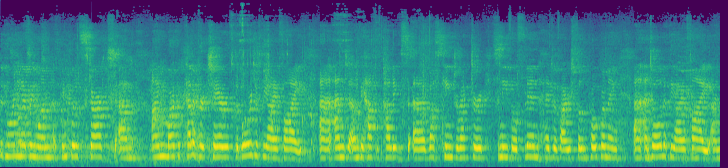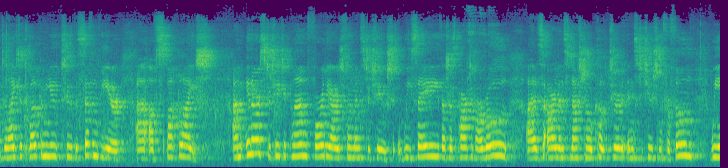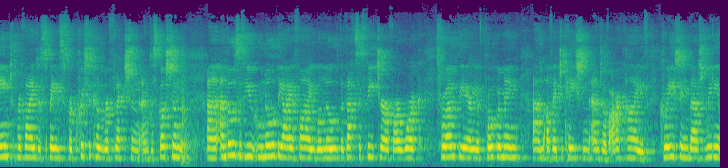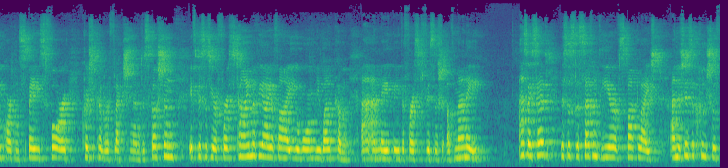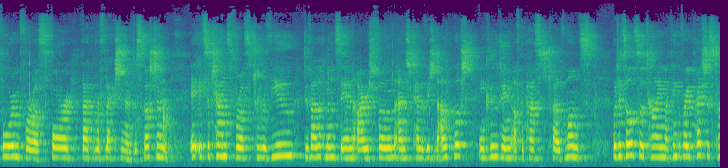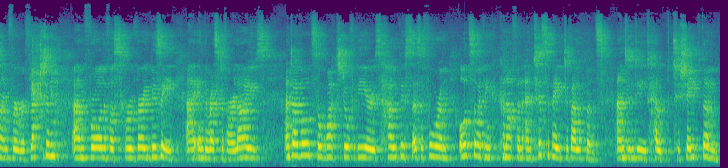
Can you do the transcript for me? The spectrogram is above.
Good morning, everyone. I think we'll start. Um, I'm Margaret Kelleher, Chair of the Board of the IFI, uh, and on behalf of colleagues uh, Ross Keane, Director, Sunniva O'Flynn, Head of Irish Film Programming, uh, and all at the IFI, I'm delighted to welcome you to the seventh year uh, of Spotlight. Um, in our strategic plan for the Irish Film Institute, we say that as part of our role as Ireland's national cultural institution for film, we aim to provide a space for critical reflection and discussion uh, and those of you who know the IFI will know that that's a feature of our work throughout the area of programming, um, of education, and of archive, creating that really important space for critical reflection and discussion. If this is your first time at the IFI, you're warmly welcome, uh, and may it be the first visit of many. As I said, this is the seventh year of Spotlight, and it is a crucial forum for us for that reflection and discussion. It's a chance for us to review developments in Irish film and television output, including of the past 12 months. But it's also time, I think, a very precious time for reflection um, for all of us who are very busy uh, in the rest of our lives. And I've also watched over the years how this, as a forum, also I think can often anticipate developments and indeed help to shape them.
